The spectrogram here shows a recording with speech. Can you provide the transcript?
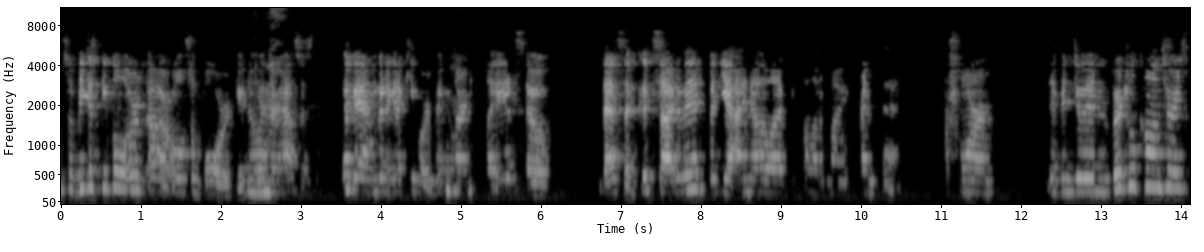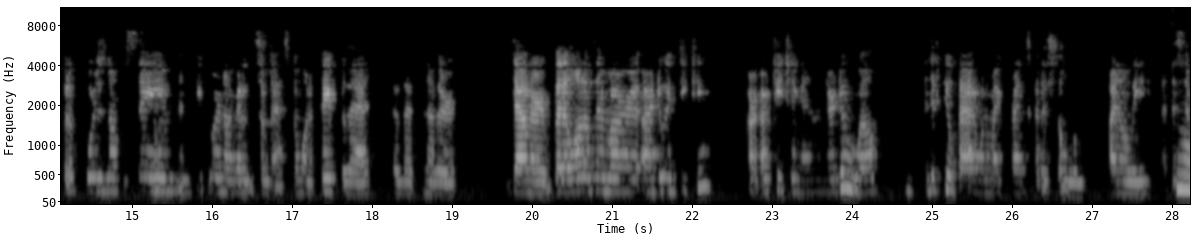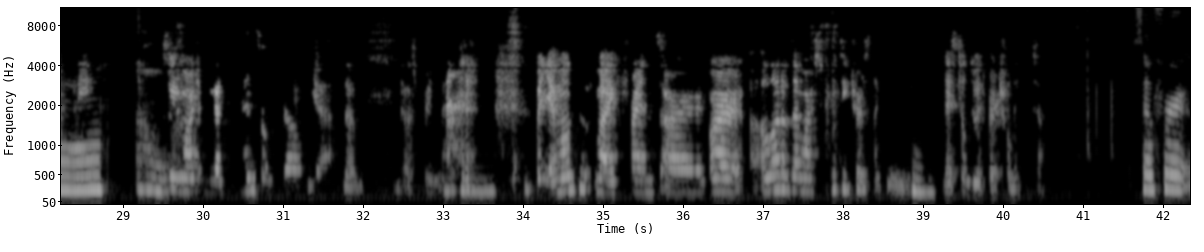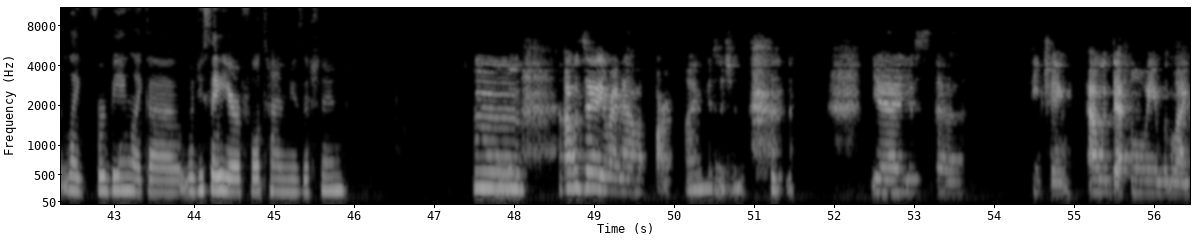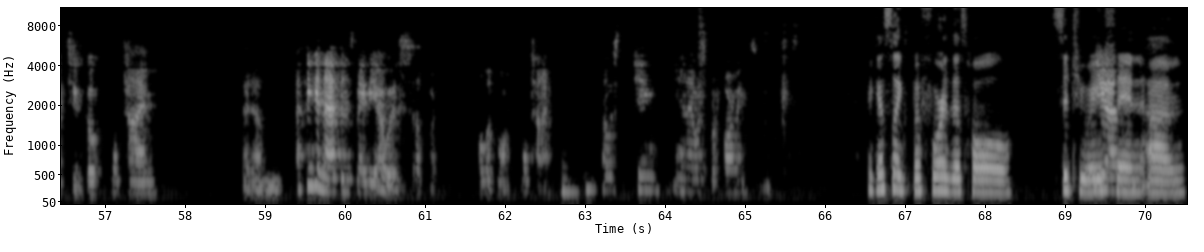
So because people are, are also bored, you know, in their houses. Okay, I'm gonna get a keyboard, maybe learn to play it. So that's a good side of it. But yeah, I know a lot of people, a lot of my friends that perform. They've been doing virtual concerts, but of course it's not the same, and people are not gonna sometimes don't want to pay for that. So that's another downer. But a lot of them are are doing teaching, are, are teaching, and they're doing well. I did feel bad. One of my friends got a solo finally at the symphony. Oh, Sweet March and got canceled. So yeah, that, that was pretty bad. but yeah, most of my friends are, or a lot of them are school teachers. Like Mhm. they still do it virtually. So So for like for being like a would you say you're a full time musician? mm, I would say right now I'm a part-time musician. yeah, just uh, teaching. I would definitely would like to go full time. But um, I think in Athens maybe I was a little more full time. I was teaching and I was performing. So. I guess like before this whole situation, um,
